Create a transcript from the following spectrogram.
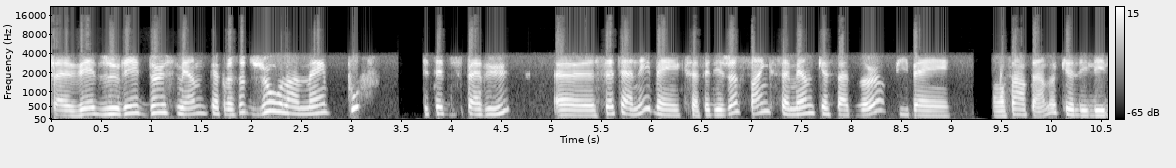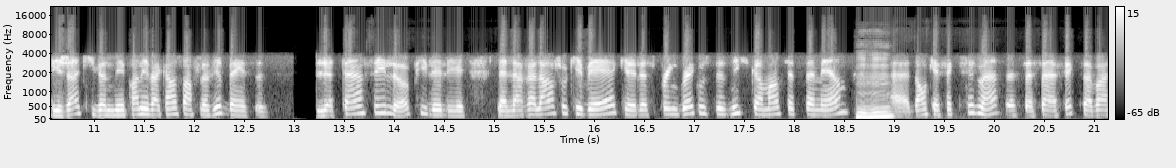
ça avait duré deux semaines. Puis après ça, du jour au lendemain, pouf, c'était disparu. Euh, cette année, ben, ça fait déjà cinq semaines que ça dure. Puis ben, on s'entend là, que les, les, gens qui viennent prendre des vacances en Floride, ben, le temps, c'est là. Puis le- la, la relâche au Québec, euh, le spring break aux États-Unis qui commence cette semaine. Mhm. Euh, donc, effectivement, ça, ça, ça affecte, ça va,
